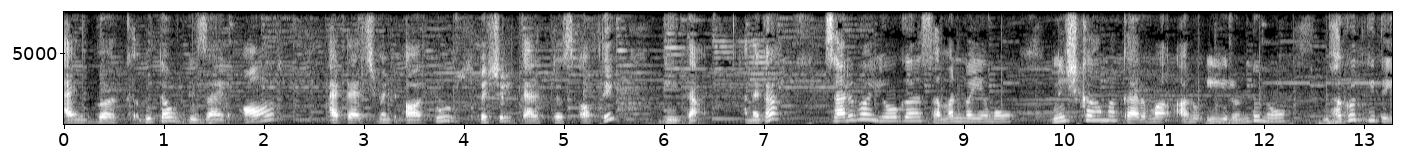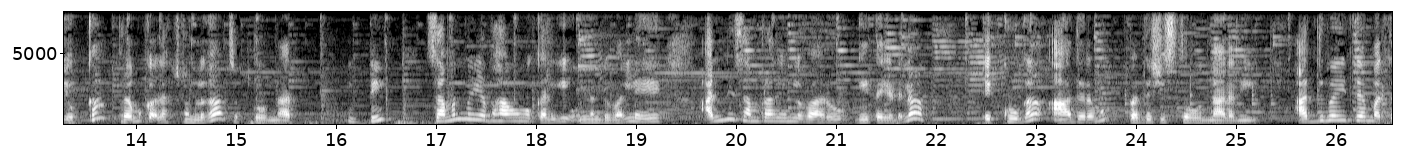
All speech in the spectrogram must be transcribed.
and work without desire or attachment are two special characters of the Gita అనగా సర్వయోగ సమన్వయము నిష్కామ కర్మ అను ఈ రెండును భగవద్గీత యొక్క ప్రముఖ లక్షణములుగా చెప్తూ ఉన్నారు. ఇట్టి సమన్వయ భావము కలిగి ఉన్నందువల్లే అన్ని సంప్రదాయముల వారు గీత ఎడల ఎక్కువగా ఆదరము ప్రదర్శిస్తూ ఉన్నారని అద్వైత మత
